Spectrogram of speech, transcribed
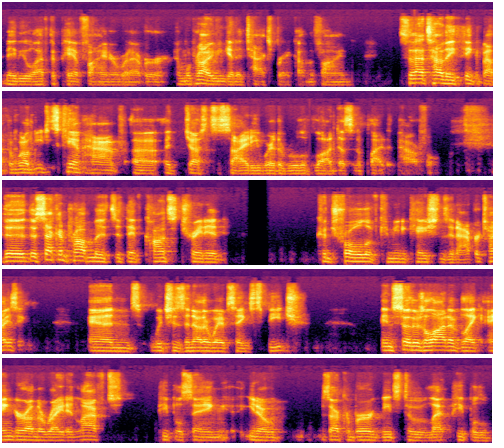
Maybe we'll have to pay a fine or whatever and we'll probably even get a tax break on the fine. So that's how they think about the world. You just can't have a, a just society where the rule of law doesn't apply to the powerful. The the second problem is that they've concentrated control of communications and advertising and which is another way of saying speech. And so there's a lot of like anger on the right and left people saying, you know, Zuckerberg needs to let people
